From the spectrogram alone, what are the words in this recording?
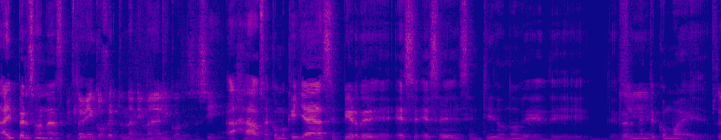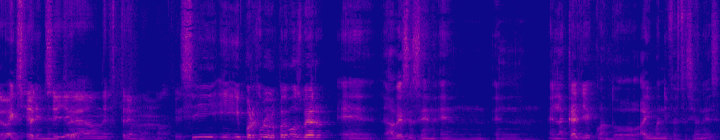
hay personas Que está bien cogerte un animal y cosas así. Ajá, o sea, como que ya se pierde ese, ese sentido, ¿no? De, de, de realmente Sí. cómo eh, Se, va, experimentar. se llega a un extremo, ¿no? Que- Sí, y, y por ejemplo lo podemos ver eh, a veces en, en, en, en la calle cuando hay manifestaciones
